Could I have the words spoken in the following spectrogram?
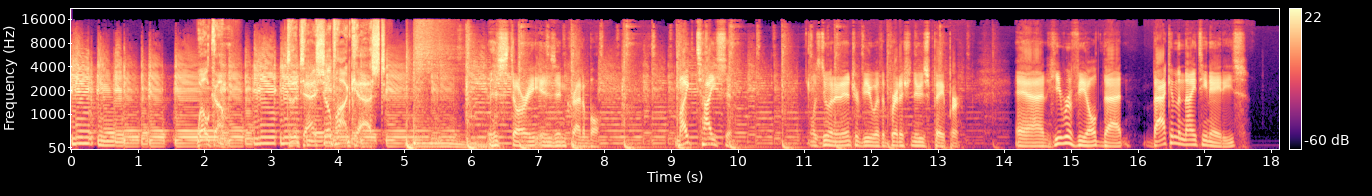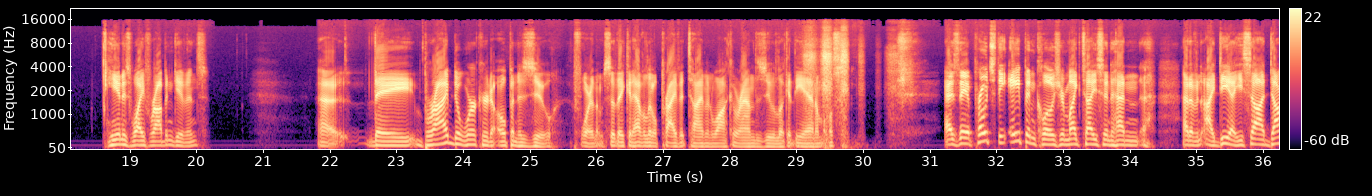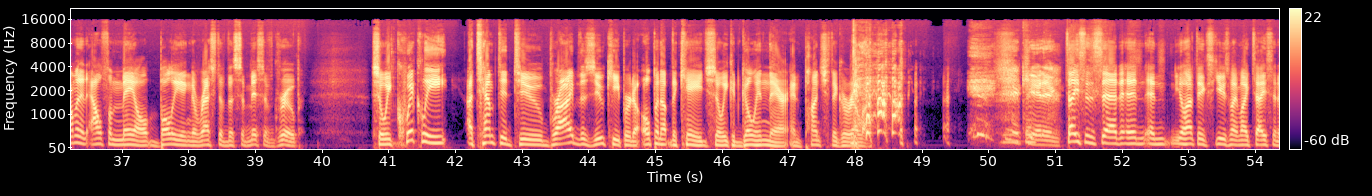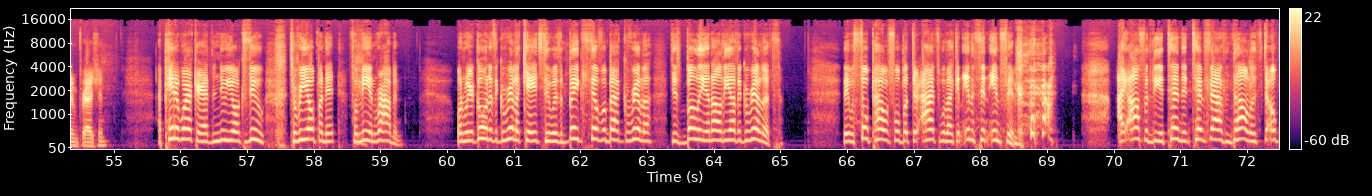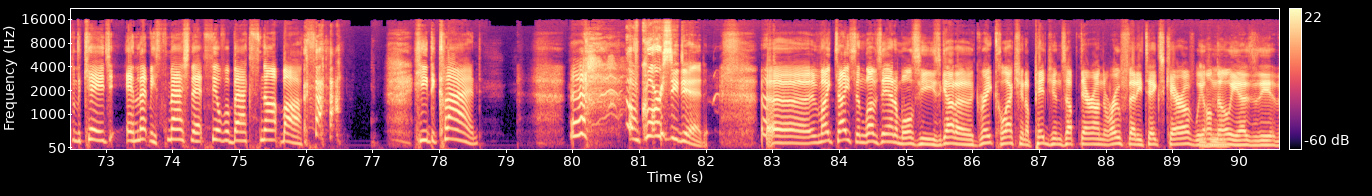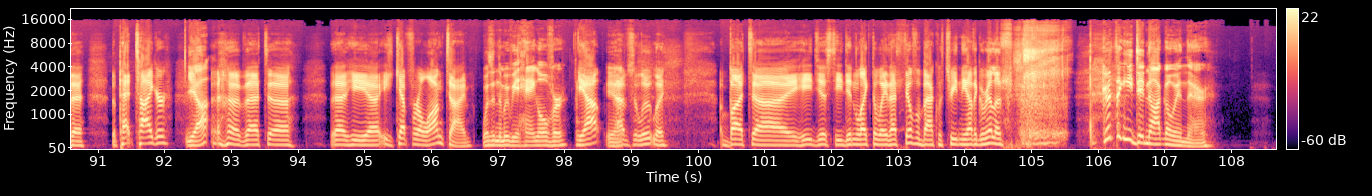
Welcome to the Taz Show podcast. This story is incredible. Mike Tyson was doing an interview with a British newspaper, and he revealed that back in the 1980s, he and his wife, Robin Givens, uh, they bribed a worker to open a zoo for them so they could have a little private time and walk around the zoo, look at the animals. As they approached the ape enclosure, Mike Tyson had an, uh, had an idea. He saw a dominant alpha male bullying the rest of the submissive group. So he quickly attempted to bribe the zookeeper to open up the cage so he could go in there and punch the gorilla. You're kidding. Tyson said, and, and you'll have to excuse my Mike Tyson impression. I paid a worker at the New York Zoo to reopen it for me and Robin. When we were going to the gorilla cage, there was a big silverback gorilla just bullying all the other gorillas. They were so powerful, but their eyes were like an innocent infant. I offered the attendant $10,000 to open the cage and let me smash that silverback snot box. he declined. Of course he did. Uh, Mike Tyson loves animals. He's got a great collection of pigeons up there on the roof that he takes care of. We all know he has the the, the pet tiger Yeah. that uh, that he uh, he kept for a long time. Was in the movie Hangover. Yeah, Yeah. absolutely. But uh, he just he didn't like the way that silverback was treating the other gorillas. Good thing he did not go in there.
